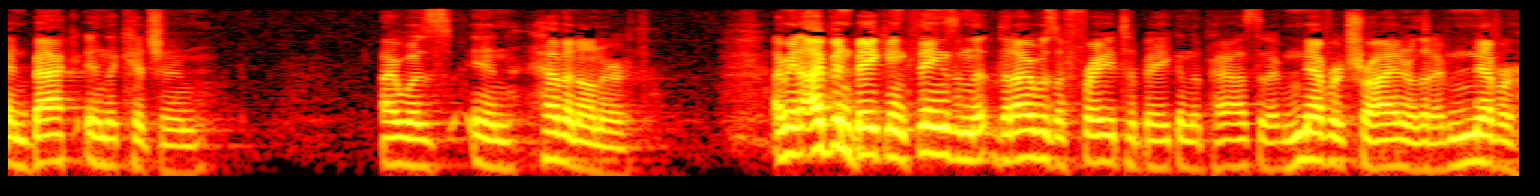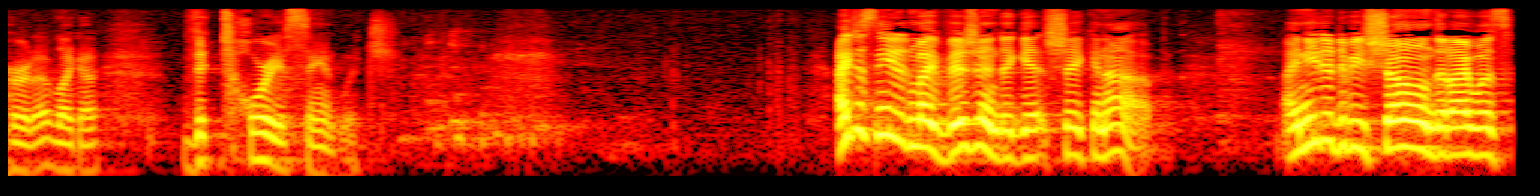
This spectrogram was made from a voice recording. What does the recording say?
and back in the kitchen. I was in heaven on earth. I mean, I've been baking things the, that I was afraid to bake in the past that I've never tried or that I've never heard of, like a Victoria sandwich. I just needed my vision to get shaken up. I needed to be shown that I was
